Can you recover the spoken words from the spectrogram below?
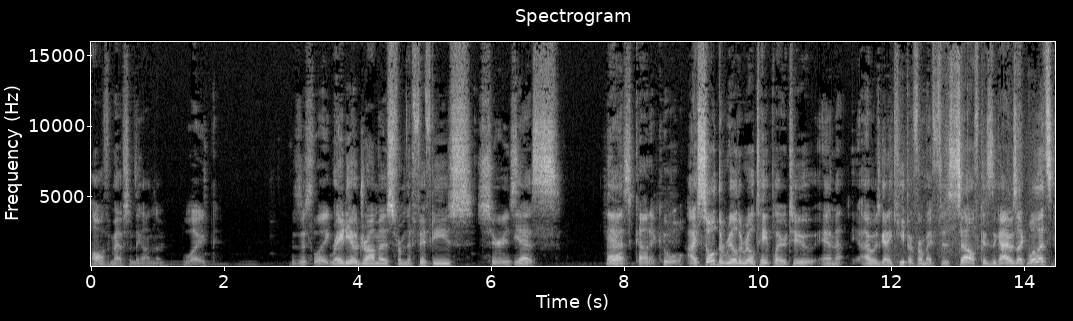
all of them have something on them. Like, is this like Radio dramas from the fifties. seriously? Yes. that's kind of cool. I sold the reel to reel tape player too, and I was gonna keep it for myself because the guy was like, "Well, let's."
